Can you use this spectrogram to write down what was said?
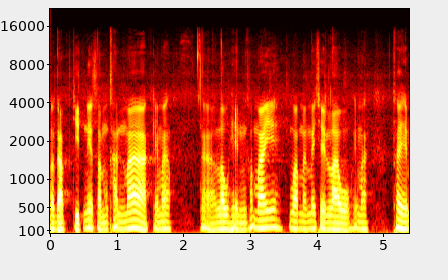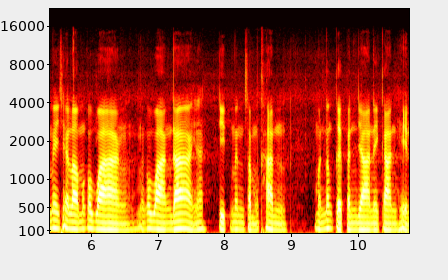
ระดับจิตเนี่ยสำคัญมากใช่ไหม เราเห็นเขาไหมว่ามันไม่ใช่เราใช่ไหมถ้าเห็นไม่ใช่เรามันก็วาง มันก็วางได้นะจิตมันสำคัญ มันต้องเกิดปัญญาในการเห็น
